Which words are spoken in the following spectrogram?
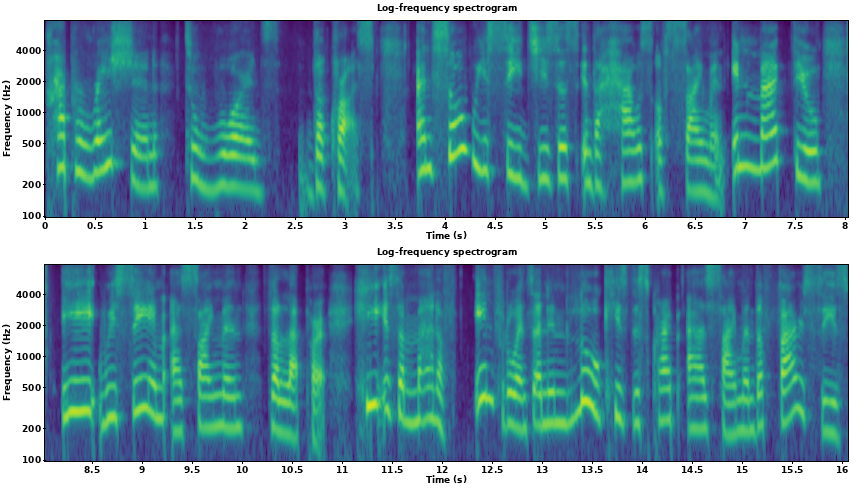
preparation towards the cross. And so we see Jesus in the house of Simon. In Matthew, he we see him as Simon the leper. He is a man of influence and in Luke he's described as Simon the Pharisees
